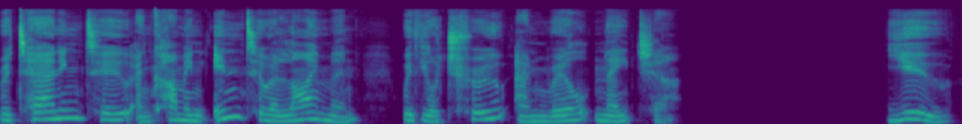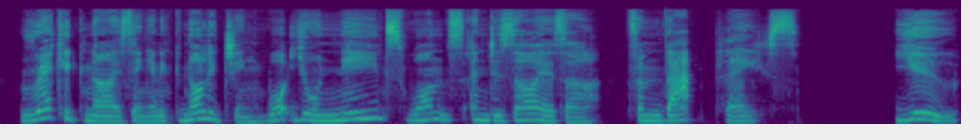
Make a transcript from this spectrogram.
returning to and coming into alignment with your true and real nature. You recognizing and acknowledging what your needs, wants, and desires are from that place. You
